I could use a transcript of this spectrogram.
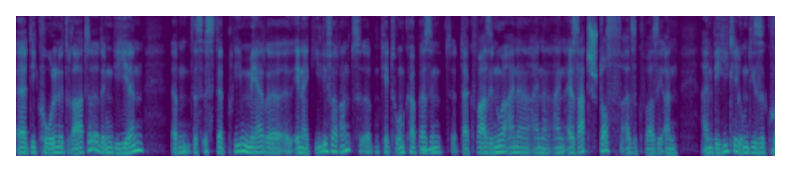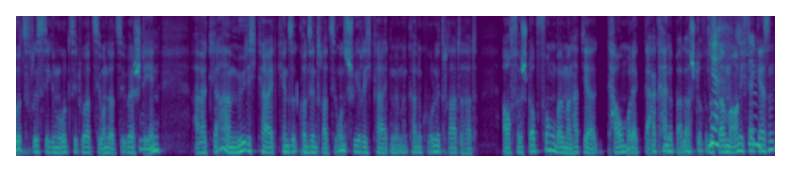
äh, die Kohlenhydrate dem Gehirn. Ähm, das ist der primäre Energielieferant. Ähm, Ketonkörper mhm. sind da quasi nur eine, eine, ein Ersatzstoff, also quasi ein, ein Vehikel, um diese kurzfristige Notsituation da zu überstehen. Mhm. Aber klar, Müdigkeit, Konzentrationsschwierigkeiten, wenn man keine Kohlenhydrate hat, auch Verstopfung, weil man hat ja kaum oder gar keine Ballaststoffe, das ja, darf man auch nicht stimmt, vergessen.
